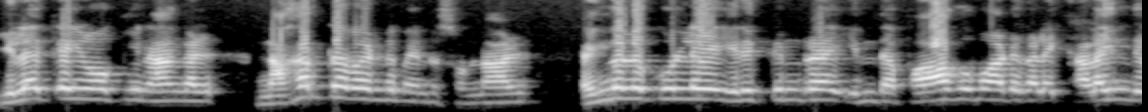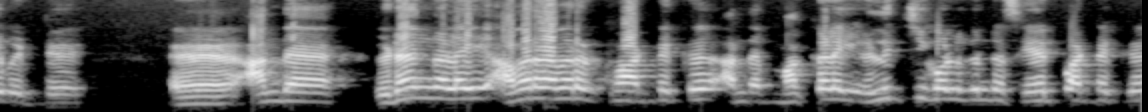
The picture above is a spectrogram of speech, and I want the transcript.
இலக்கை நோக்கி நாங்கள் நகர்த்த வேண்டும் என்று சொன்னால் எங்களுக்குள்ளே இருக்கின்ற இந்த பாகுபாடுகளை களைந்துவிட்டு அந்த இடங்களை அவரவர் பாட்டுக்கு அந்த மக்களை எழுச்சி கொள்கின்ற செயற்பாட்டுக்கு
